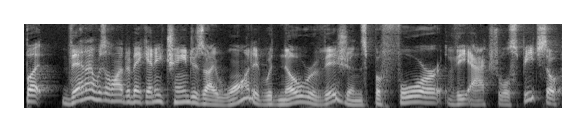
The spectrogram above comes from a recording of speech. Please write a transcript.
But then I was allowed to make any changes I wanted with no revisions before the actual speech. So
